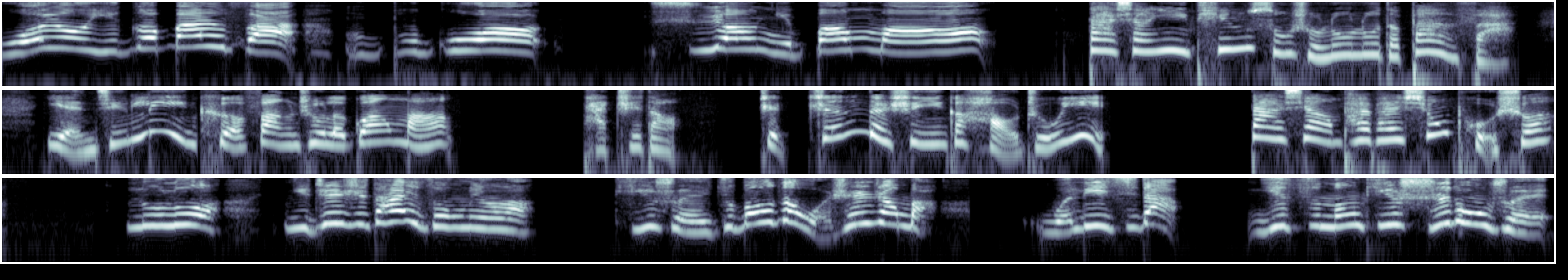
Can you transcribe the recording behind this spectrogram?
我有一个办法，不过需要你帮忙。大象一听松鼠露露的办法，眼睛立刻放出了光芒。他知道这真的是一个好主意。大象拍拍胸脯说：“露露，你真是太聪明了！提水就包在我身上吧，我力气大，一次能提十桶水。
